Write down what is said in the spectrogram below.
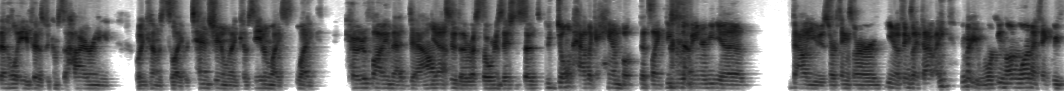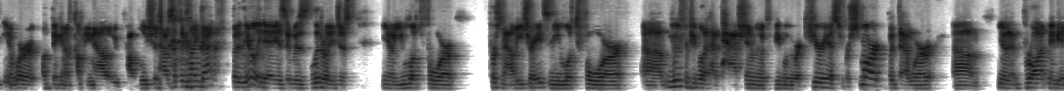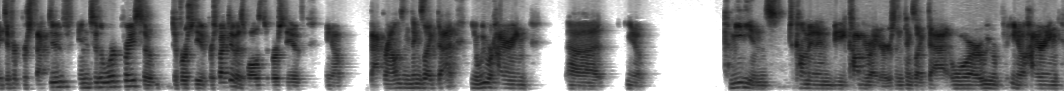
that whole ethos when it comes to hiring when it comes to like retention when it comes to even like like codifying that down yeah. to the rest of the organization so you don't have like a handbook that's like these are the VaynerMedia values or things are you know things like that. I think we might be working on one. I think we've you know we're a big enough company now that we probably should have something like that. But in the early days, it was literally just you know you looked for personality traits and you looked for um, you looked for people that had passion. We looked for people who were curious, who were smart, but that were um, you know that brought maybe a different perspective into the workplace. So diversity of perspective as well as diversity of you know backgrounds and things like that. You know we were hiring. Uh, you know comedians to come in and be copywriters and things like that or we were you know hiring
